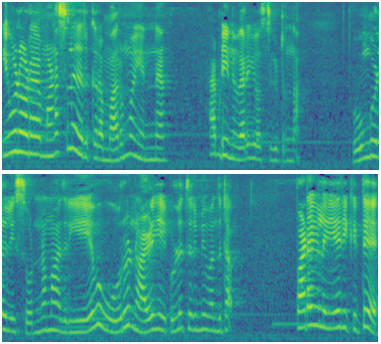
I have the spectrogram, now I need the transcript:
இவளோட மனசில் இருக்கிற மர்மம் என்ன? அப்படின்னு வேற யோசிச்சுக்கிட்டு இருந்தான். பூங்குழலி சொன்ன மாதிரியே ஒரு நாழிகைக்குள்ளே திரும்பி வந்துட்டான் படகுல ஏறிக்கிட்டு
